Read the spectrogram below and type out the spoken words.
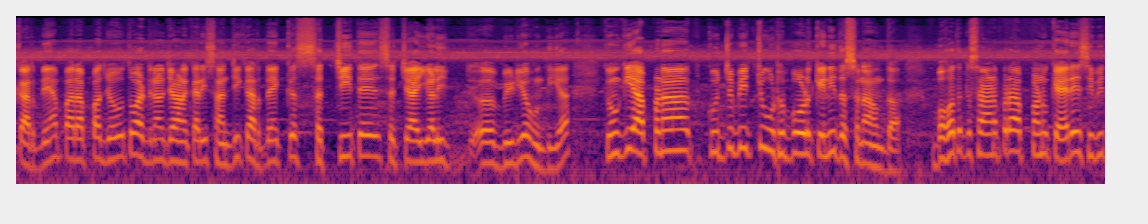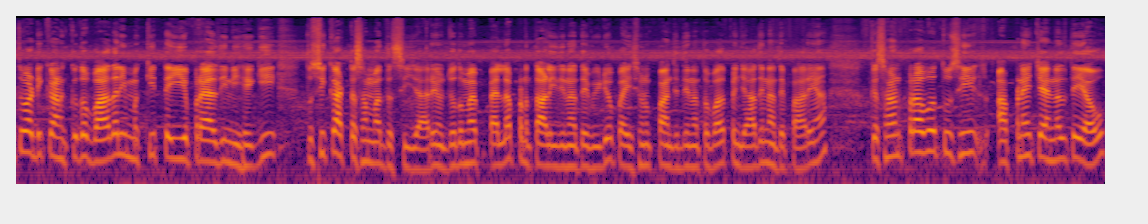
ਕਰਦੇ ਆ ਪਰ ਆਪਾਂ ਜੋ ਤੁਹਾਡੇ ਨਾਲ ਜਾਣਕਾਰੀ ਸਾਂਝੀ ਕਰਦੇ ਆ ਇੱਕ ਸੱਚੀ ਤੇ ਸੱਚਾਈ ਵਾਲੀ ਵੀਡੀਓ ਹੁੰਦੀ ਆ। ਕਿਉਂਕਿ ਆਪਣਾ ਕੁਝ ਵੀ ਝੂਠ ਬੋਲ ਕੇ ਨਹੀਂ ਦੱਸਣਾ ਹੁੰਦਾ। ਬਹੁਤ ਕਿਸਾਨ ਭਰਾ ਆਪਾਂ ਨੂੰ ਕਹਿ ਰਹੇ ਸੀ ਵੀ ਤੁਹਾਡੀ ਕਣਕ ਤੋਂ ਬਾਅਦ ਵਾਲੀ ਮੱਕੀ 23 ਅਪ੍ਰੈਲ ਦੀ ਨਹੀਂ ਹੈਗੀ। ਤੁਸੀਂ ਘੱਟ ਸਮਾਂ ਦੱਸੀ ਜਾ ਰਹੇ ਹੋ। ਜਦੋਂ ਮੈਂ ਪਹਿਲਾਂ 45 ਦਿਨਾਂ ਤੇ ਵੀਡੀਓ ਪਾਈ ਸੀ, ਹੁਣ 5 ਦਿਨਾਂ ਤੋਂ ਬਾਅਦ 50 ਦਿਨਾਂ ਤੇ ਪਾ ਰਹੇ। ਹਾਂ ਕਿਸਾਨ ਭਰਾਵੋ ਤੁਸੀਂ ਆਪਣੇ ਚੈਨਲ ਤੇ ਆਓ।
